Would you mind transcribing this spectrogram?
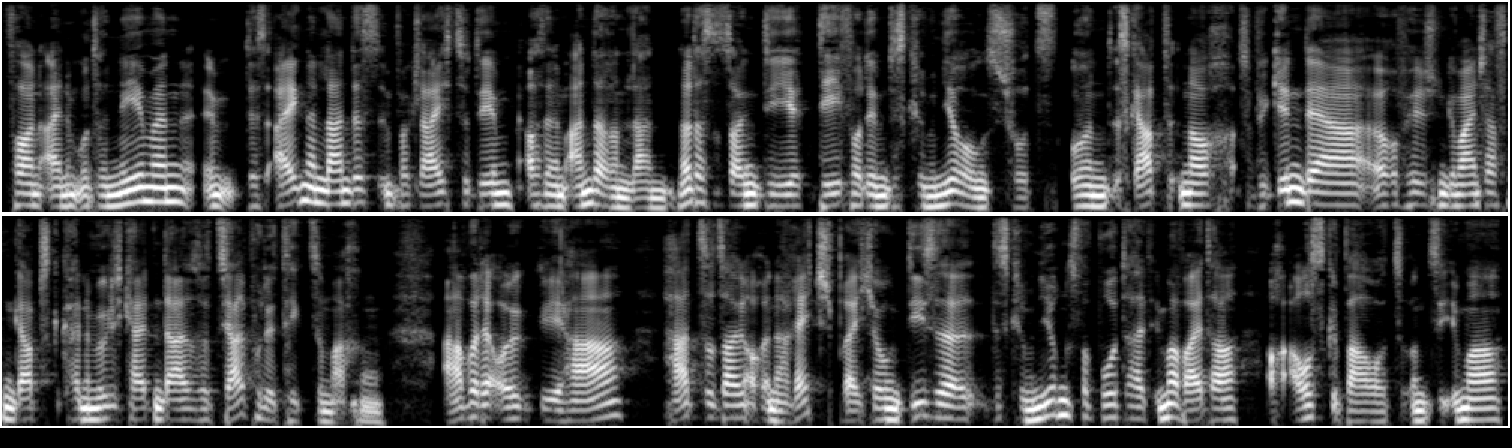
von einem Unternehmen des eigenen Landes im Vergleich zu dem aus einem anderen Land. Ne, das ist sozusagen die Idee vor dem Diskriminierungsschutz. Und es gab noch zu Beginn der europäischen Gemeinschaften gab es keine Möglichkeiten, da Sozialpolitik zu machen. Aber der EuGH hat sozusagen auch in der Rechtsprechung diese Diskriminierungsverbote halt immer weiter auch ausgebaut und sie immer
